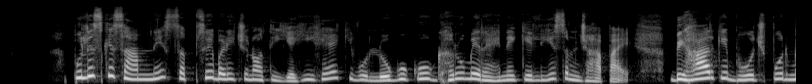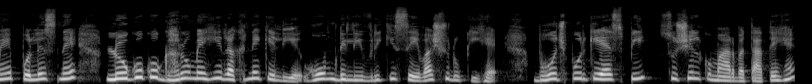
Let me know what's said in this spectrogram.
पुलिस के सामने सबसे बड़ी चुनौती यही है कि वो लोगों को घरों में रहने के लिए समझा पाए। बिहार के भोजपुर में पुलिस ने लोगों को घरों में ही रखने के लिए होम डिलीवरी की सेवा शुरू की है। भोजपुर के एसपी सुशील कुमार बताते हैं।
